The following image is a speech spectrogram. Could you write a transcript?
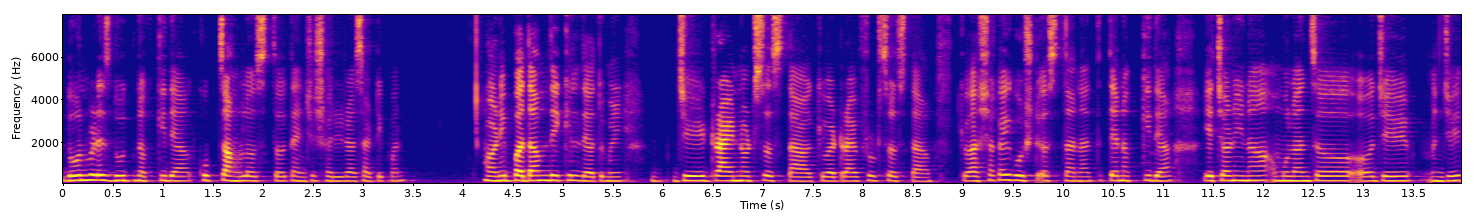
दोन वेळेस दूध नक्की द्या. खूप चांगलं असतं त्यांच्या शरीरासाठी पण. आणि बदाम देखील द्या तुम्ही. जे ड्राय नट्स असता किंवा ड्रायफ्रूट्स असता असतात किंवा अशा काही गोष्टी असताना तर त्या नक्की द्या. याच्याने ना मुलांचं जे म्हणजे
